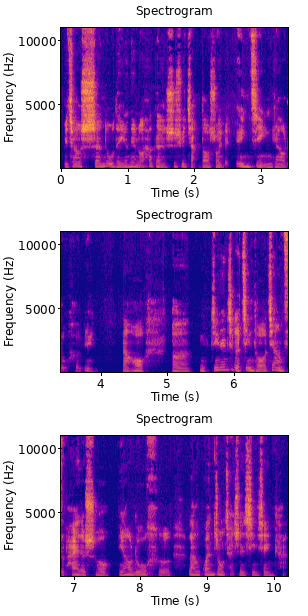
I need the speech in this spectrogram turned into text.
比较深入的一个内容，它可能是去讲到说你的运镜应该要如何运，然后，呃，你今天这个镜头这样子拍的时候，你要如何让观众产生新鲜感？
